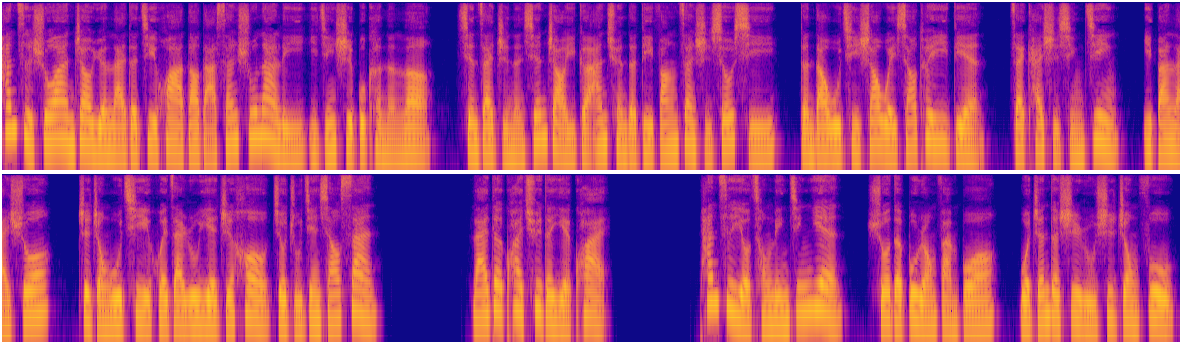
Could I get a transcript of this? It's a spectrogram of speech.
潘子说：“按照原来的计划，到达三叔那里已经是不可能了。现在只能先找一个安全的地方暂时休息，等到雾气稍微消退一点，再开始行进。一般来说，这种雾气会在入夜之后就逐渐消散，来得快，去得也快。潘子有丛林经验，说得不容反驳。我真的是如释重负，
